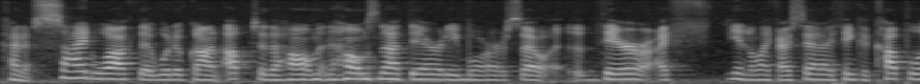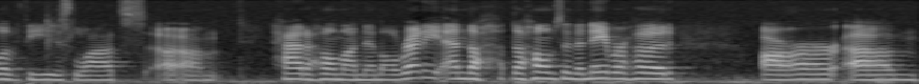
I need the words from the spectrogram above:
kind of sidewalk that would have gone up to the home, and the home's not there anymore. So there, I, you know, like I said, I think a couple of these lots um, had a home on them already, and the the homes in the neighborhood are um,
